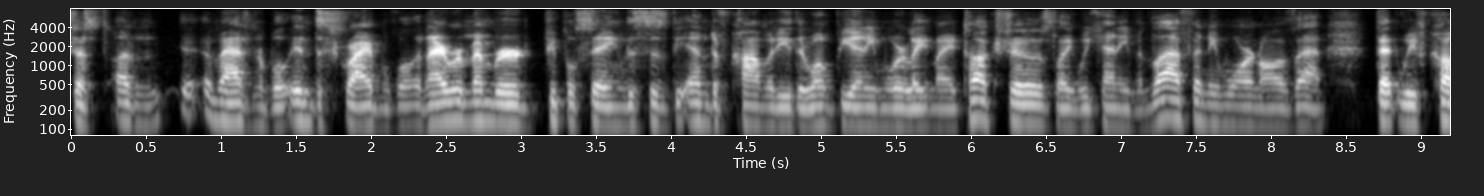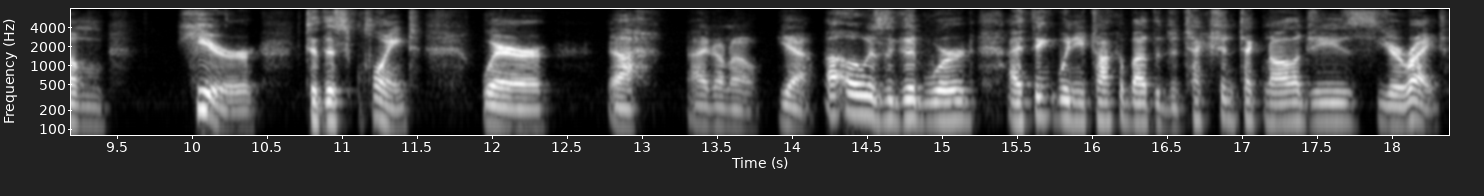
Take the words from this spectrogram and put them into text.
just unimaginable, indescribable. And I remember people saying, "This is the end of comedy. There won't be any more late night talk shows. Like we can't even laugh anymore, and all of that." That we've come here to this point where. Uh, I don't know. Yeah. Uh oh is a good word. I think when you talk about the detection technologies, you're right.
